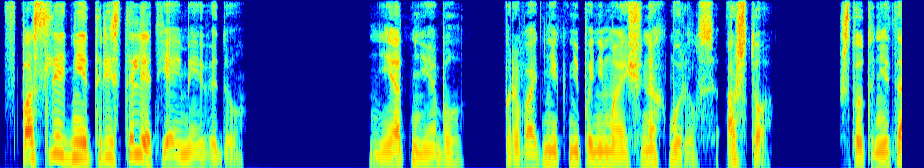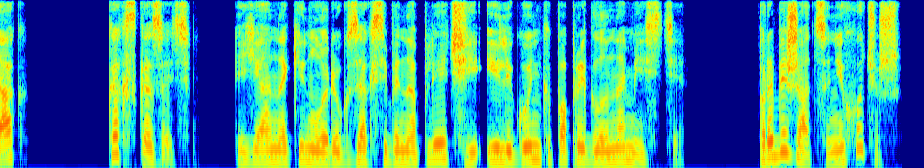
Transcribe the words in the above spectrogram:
В последние 300 лет, я имею в виду. «Нет, не был». Проводник непонимающе нахмурился. «А что?» Что-то не так? Как сказать? Я накинула рюкзак себе на плечи и легонько попрыгала на месте. «Пробежаться не хочешь?»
